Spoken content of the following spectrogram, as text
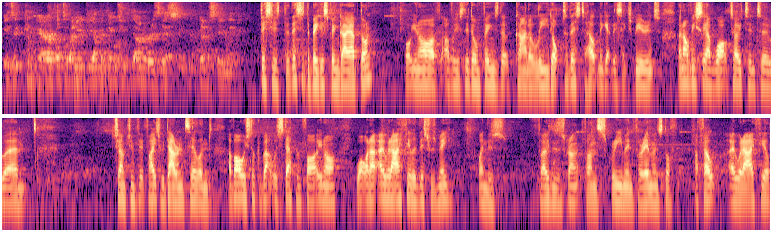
is it comparable to any of the other things you've done, or is this going to stay with you? this is the, this is the biggest thing I have done. But you know, I've obviously done things that kind of lead up to this to help me get this experience. And obviously, I've walked out into um, championship fights with Darren Till, and I've always took a backward step and thought, you know, what would I, how would I feel if this was me? When there's thousands of fans screaming for him and stuff, I felt how would I feel?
